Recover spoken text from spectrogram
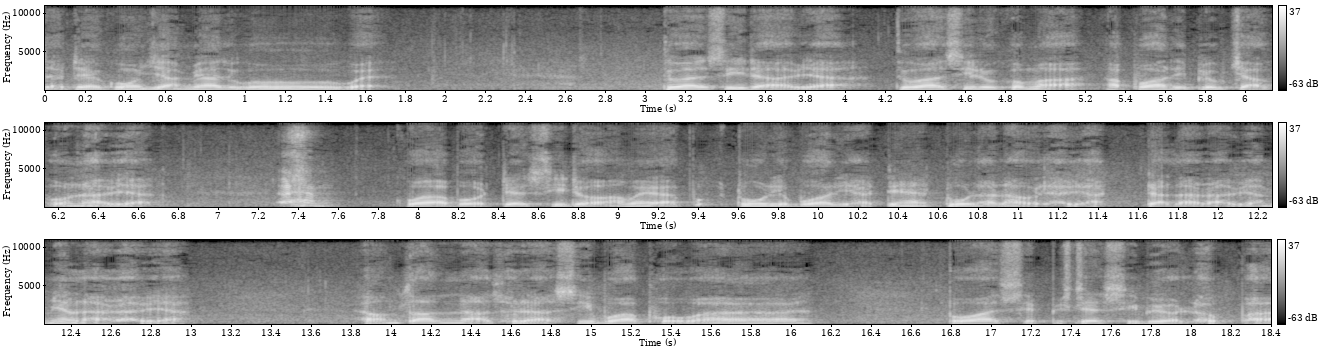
စားတဲ့ကုန်းကြများသူကိုကွယ် သူကစီးတာဗျာသူကစီးလို့ကမှအပွားတွေပြုတ်ကြကုန်တာဗျာကိုကပေါ်တက်စီးတော့အမေတိုးတွေပွားတွေဟာတင်းတိုးလာတာဗျာတက်လာတာဗျာမြင့်လာတာဗျာအောင်သာသနာဆိုတာစီးပွားဖို့ပါဘဝစစ်ပစ်စီးပြီးတော့လောက်ပါ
